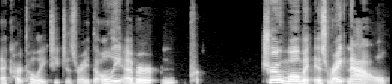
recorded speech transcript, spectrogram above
Eckhart Tolle teaches, right? The only ever pr- true moment is right now.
